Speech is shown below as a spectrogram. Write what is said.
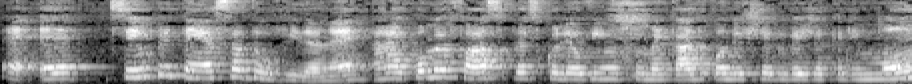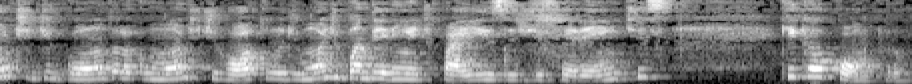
É, é, sempre tem essa dúvida, né? Ai, como eu faço para escolher o vinho no supermercado quando eu chego e vejo aquele monte de gôndola com um monte de rótulo, de um monte de bandeirinha de países diferentes? O que, que eu compro,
